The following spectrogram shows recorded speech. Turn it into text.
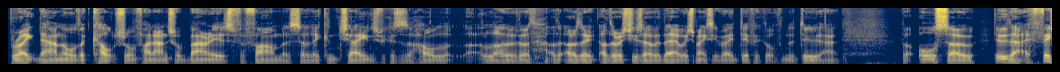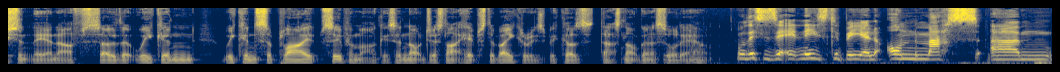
break down all the cultural and financial barriers for farmers so they can change because there's a whole a lot of other, other issues over there which makes it very difficult for them to do that. But also do that efficiently enough so that we can we can supply supermarkets and not just like hipster bakeries because that's not going to sort it out Well, this is it. It needs to be an en masse um,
